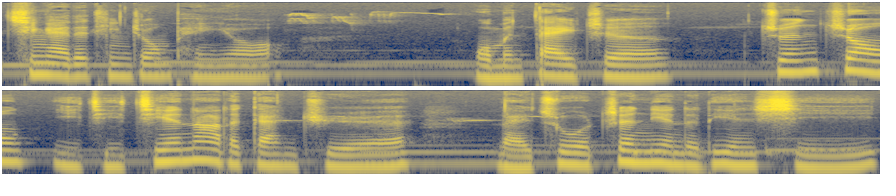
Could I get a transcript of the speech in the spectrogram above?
亲爱的听众朋友，我们带着尊重以及接纳的感觉来做正念的练习，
